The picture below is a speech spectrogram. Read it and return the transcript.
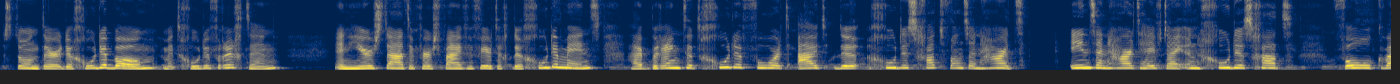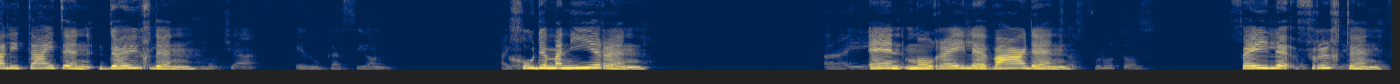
stond er de goede boom met goede vruchten. En hier staat in vers 45: De goede mens, hij brengt het goede voort uit de goede schat van zijn hart. In zijn hart heeft hij een goede schat, vol kwaliteiten, deugden, goede manieren. En morele waarden. Vele vruchten,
